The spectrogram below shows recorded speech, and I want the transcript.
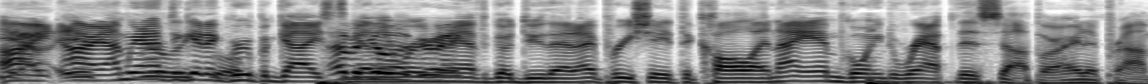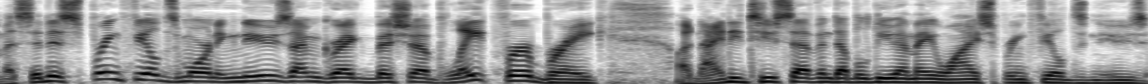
No. all right, all right. I'm gonna have to get a group of guys Have together. one, We're gonna have to go do that. I appreciate the call, and I am going to wrap this up. All right, I promise. It is Springfield's morning news. I'm Greg Bishop, late for a break on 92.7 WMAY, Springfield's news and.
